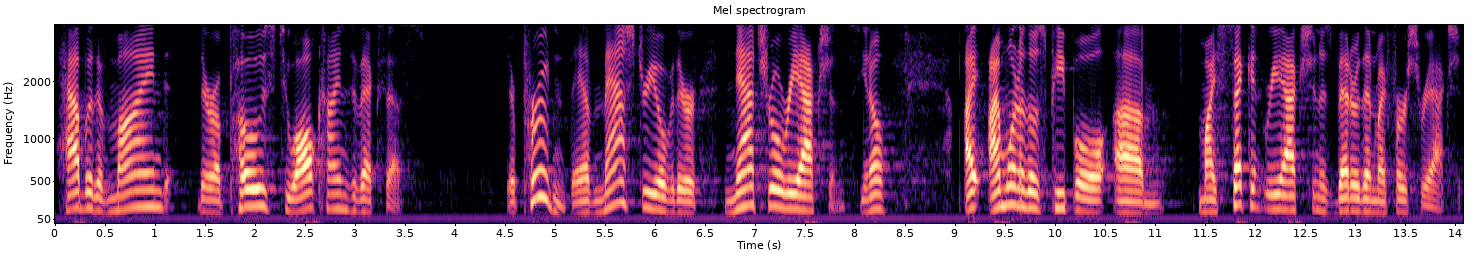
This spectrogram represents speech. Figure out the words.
habit of mind, they're opposed to all kinds of excess. They're prudent. They have mastery over their natural reactions. You know, I, am one of those people, um, my second reaction is better than my first reaction.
